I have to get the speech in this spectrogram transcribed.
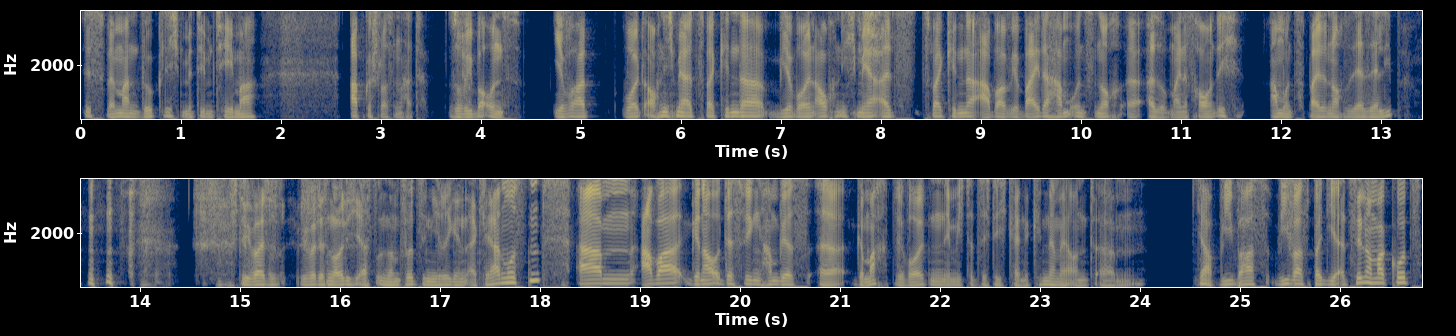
ist, wenn man wirklich mit dem Thema abgeschlossen hat. So wie bei uns. Ihr wart, wollt auch nicht mehr als zwei Kinder, wir wollen auch nicht mehr als zwei Kinder, aber wir beide haben uns noch, äh, also meine Frau und ich, haben uns beide noch sehr, sehr lieb. wie, wir das, wie wir das neulich erst unserem 14-Jährigen erklären mussten. Ähm, aber genau deswegen haben wir es äh, gemacht. Wir wollten nämlich tatsächlich keine Kinder mehr. Und ähm, ja, wie war es wie war's bei dir? Erzähl noch mal kurz,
